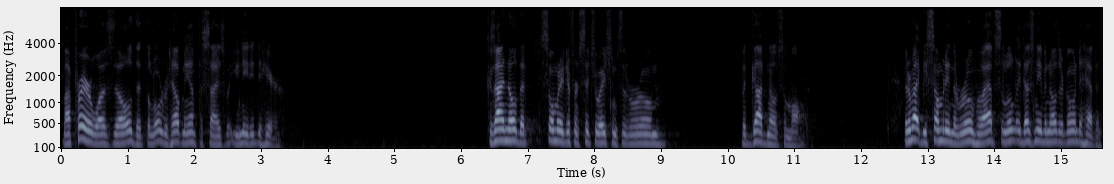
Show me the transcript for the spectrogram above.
My prayer was, though, that the Lord would help me emphasize what you needed to hear. Because I know that so many different situations in the room, but God knows them all. There might be somebody in the room who absolutely doesn't even know they're going to heaven.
